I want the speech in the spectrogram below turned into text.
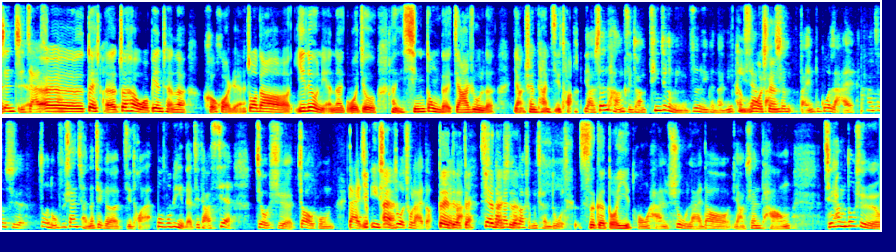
升职加薪呃，对，呃，最后我变成了合伙人，做到一六年呢，我就很心动的加入了养生堂集团。养生堂集团，听这个名字，你可能你很陌生，反应不过来，它就是做农夫山泉。的这个集团护肤品的这条线就是赵工带着一手做出来的，对对对，现在大概做到什么程度了？四个多亿。从韩束来到养生堂。其实他们都是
